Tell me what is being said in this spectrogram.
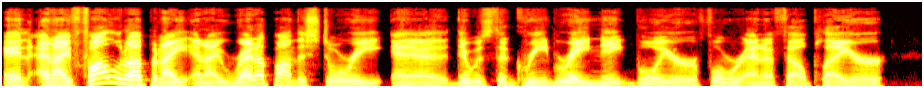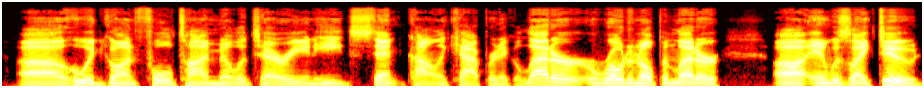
and and i followed up and i and i read up on the story uh, there was the green beret nate boyer former nfl player uh, who had gone full-time military and he sent colin kaepernick a letter or wrote an open letter uh, and was like dude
